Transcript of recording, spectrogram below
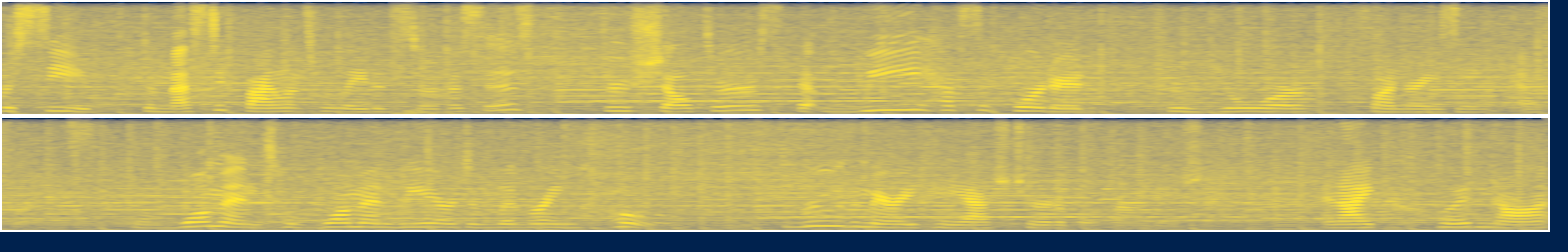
received domestic violence related services through shelters that we have supported through your fundraising efforts. From woman to woman, we are delivering hope through the Mary Kay Ash Charitable Foundation. And I could not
